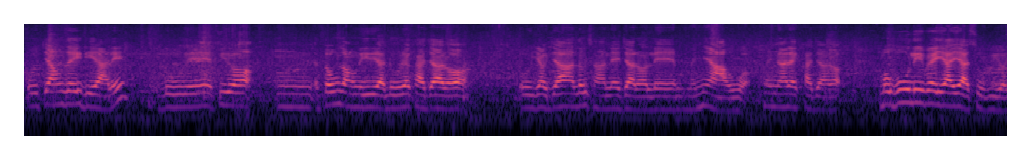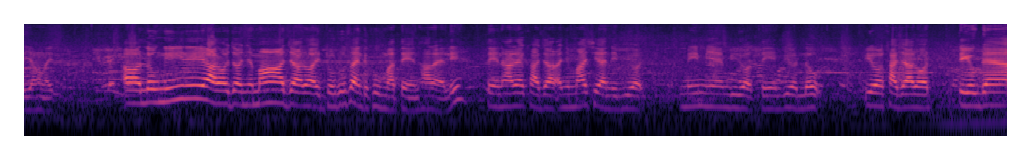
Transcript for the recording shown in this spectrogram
ဟိုကြောင်းစိတ်တွေကလေလိုတယ်ပြီးတော့อืมအတုံးဆောင်လေးတွေကလိုတဲ့ခါကျတော့ဟိုယောက်ျားလှုပ်ရှားနေကြတော့လဲမညဘူးပေါ့မညတဲ့ခါကျတော့မုတ်ဘိုးလေးပဲရရဆိုပြီးတော့ရောင်းလိုက် အာလုံနီးလေးကတော့ကျွန်တော်ညီမကကြတော့ဒိုဒိုဆိုင်တစ်ခုမှတင်ထားတယ်လေတင်ထားတဲ့ခါကျတော့ညီမရှိကနေပြီးတော့မေးမြန်းပြီးတော့တင်ပြီးတော့လှုပ်ပြီးတော့ခါကျတော့တရုတ်တန်းက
